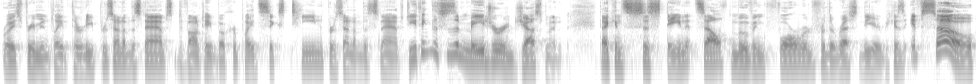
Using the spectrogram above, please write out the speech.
Royce Freeman played 30% of the snaps. Devontae Booker played 16% of the snaps. Do you think this is a major adjustment that can sustain itself moving forward for the rest of the year? Because if so,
